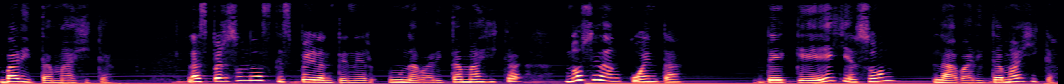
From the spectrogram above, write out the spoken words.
varita mágica. Las personas que esperan tener una varita mágica no se dan cuenta de que ellas son la varita mágica.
